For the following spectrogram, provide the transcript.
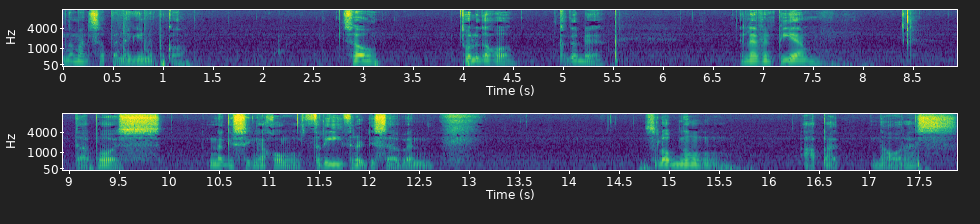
naman sa panaginip ko. So, tulog ako kagabi. 11pm. Tapos, nagising akong 3.37. Sa loob ng apat na oras,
